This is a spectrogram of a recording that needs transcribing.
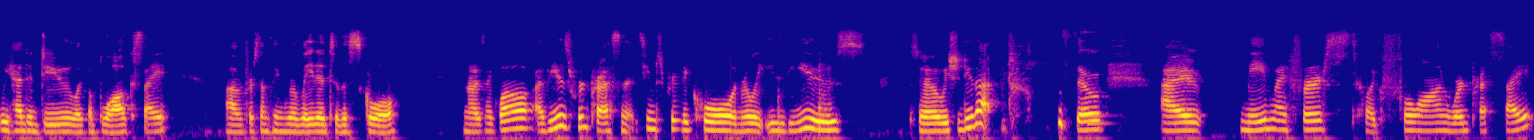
we had to do like a blog site um, for something related to the school. And I was like, well, I've used WordPress and it seems pretty cool and really easy to use, so we should do that. so I made my first like full-on WordPress site.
